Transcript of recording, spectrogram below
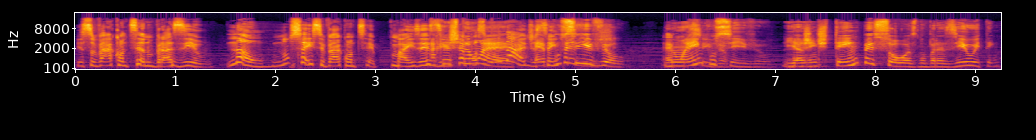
Isso vai acontecer no Brasil? Não, não sei se vai acontecer, mas A existe a, questão é, possibilidade. é sempre possível. existe. É não é possível. impossível. E a Uhum. gente tem pessoas no Brasil e tem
